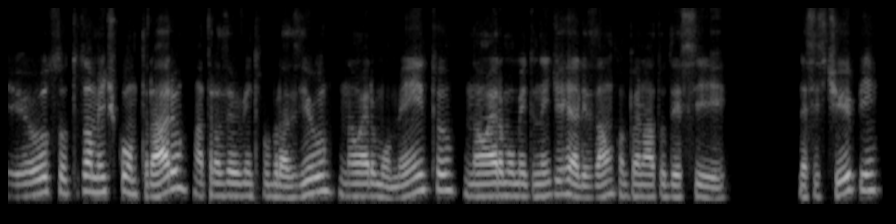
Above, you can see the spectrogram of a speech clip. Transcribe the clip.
Eu sou totalmente contrário a trazer o evento para o Brasil. Não era o momento, não era o momento nem de realizar um campeonato desse, desse estirpe.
